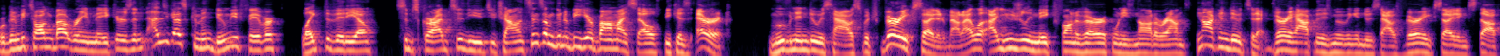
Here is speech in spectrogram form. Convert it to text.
we're going to be talking about Reignmakers. And as you guys come in, do me a favor, like the video, subscribe to the YouTube channel. And since I'm going to be here by myself because Eric moving into his house, which very excited about. I, I usually make fun of Eric when he's not around. Not going to do it today. Very happy he's moving into his house. Very exciting stuff.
